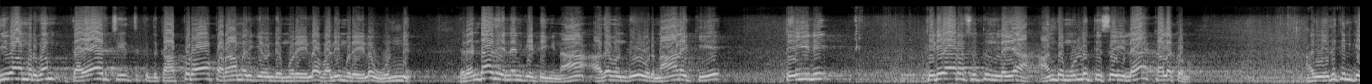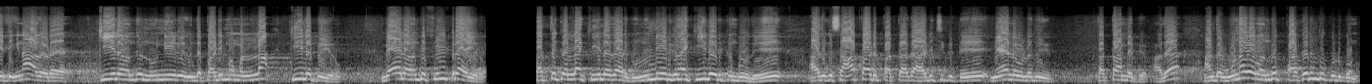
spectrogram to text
ஜீவாமிர்தம் தயாரிச்சதுக்கு அப்புறம் பராமரிக்க வேண்டிய முறையில் வழிமுறையில் ஒன்று ரெண்டாவது என்னன்னு கேட்டிங்கன்னா அதை வந்து ஒரு நாளைக்கு டெய்லி கடிகாரம் சுற்றும் இல்லையா அந்த முள்ளு திசையில் கலக்கணும். அது எதுக்குன்னு கேட்டிங்கன்னா அதோட கீழே வந்து நுண்ணீர் இந்த படிமமெல்லாம் கீழே போயிடும் மேலே வந்து ஃபில்டர் ஆயிரும். சத்துக்கள்லாம் கீழே தான் இருக்கும். நுண்ணீர்கள்லாம் கீழே இருக்கும்போது அதுக்கு சாப்பாடு பத்தாத அடிச்சுக்கிட்டு மேலே உள்ளது பத்தாம போயிடும் அதை அந்த உணவை வந்து பகிர்ந்து கொடுக்கணும்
